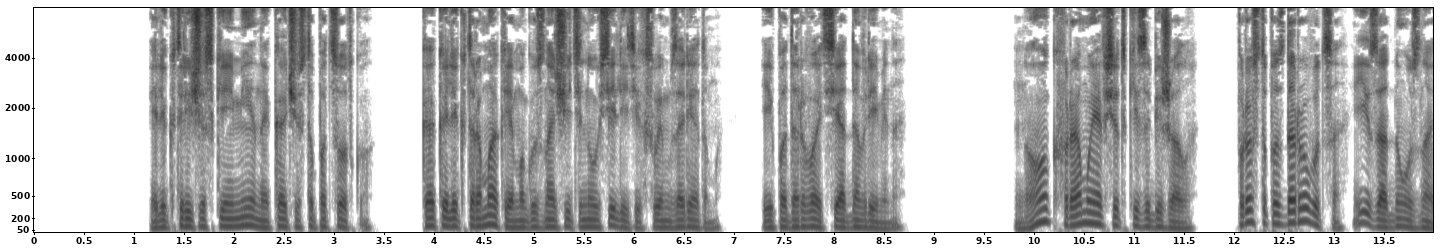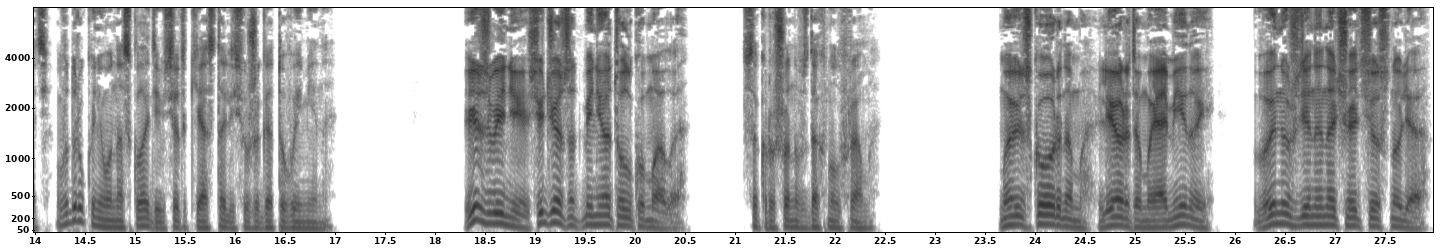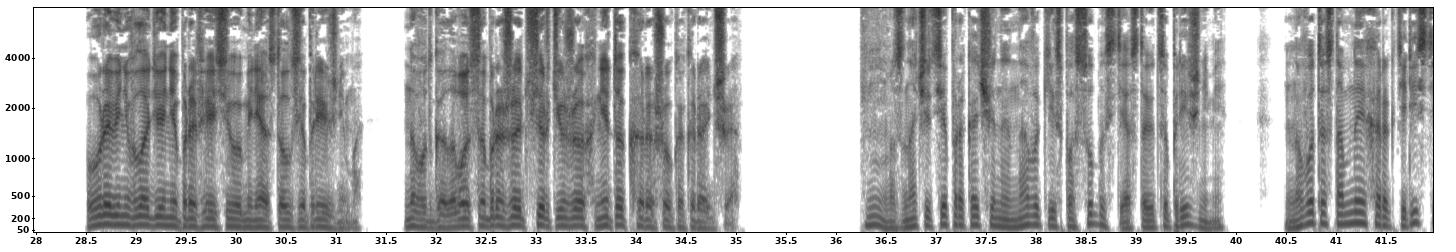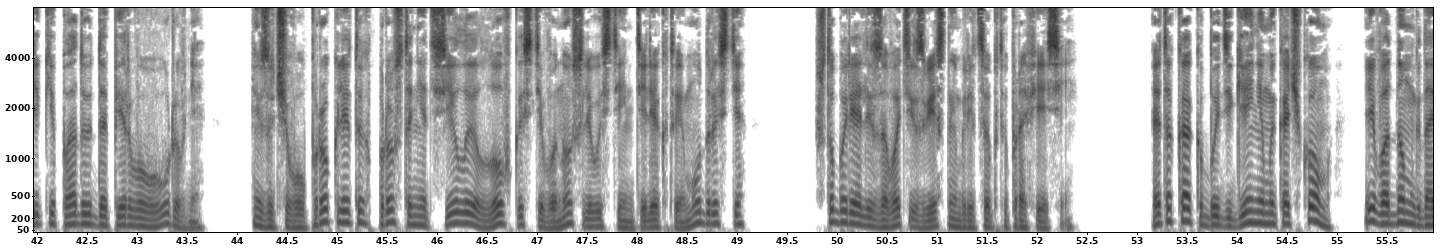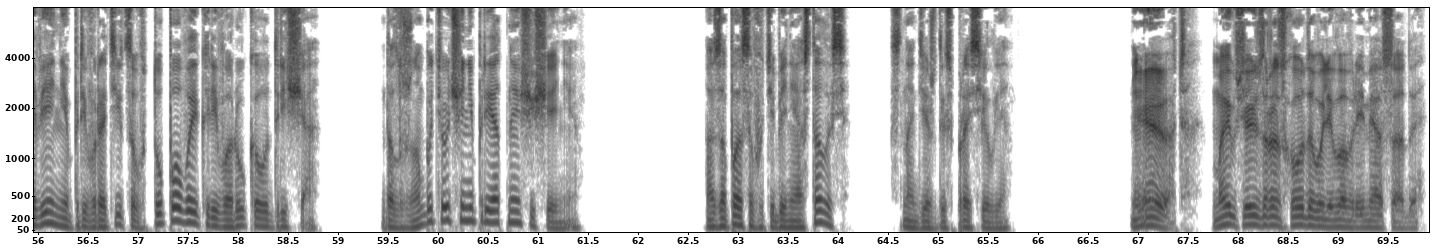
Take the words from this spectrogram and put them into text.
Электрические мины, качество под сотку. Как электромаг я могу значительно усилить их своим зарядом и подорвать все одновременно. Но к Фраму я все-таки забежал. Просто поздороваться и заодно узнать, вдруг у него на складе все-таки остались уже готовые мины. «Извини, сейчас от меня толку мало», — сокрушенно вздохнул Фрам. «Мы с Корном, Лертом и Аминой вынуждены начать все с нуля. Уровень владения профессией у меня остался прежним, но вот голова соображает в чертежах не так хорошо, как раньше». Значит, все прокачанные навыки и способности остаются прежними. Но вот основные характеристики падают до первого уровня, из-за чего у проклятых просто нет силы, ловкости, выносливости, интеллекта и мудрости, чтобы реализовать известные им рецепты профессий. Это как быть гением и качком и в одно мгновение превратиться в тупого и криворукого дрища. Должно быть очень неприятное ощущение. «А запасов у тебя не осталось?» — с надеждой спросил я. «Нет, мы все израсходовали во время осады».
